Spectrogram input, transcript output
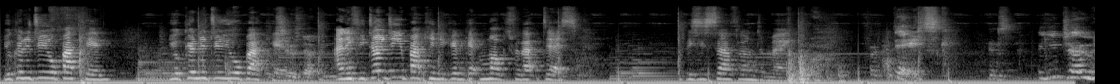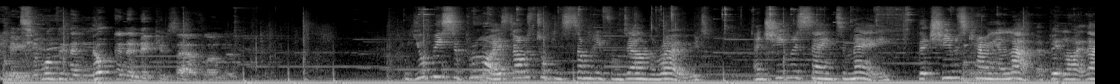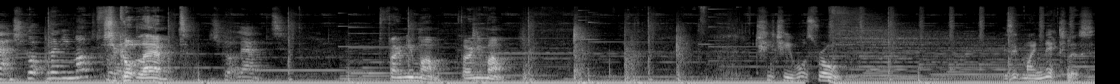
You're going to do your back in. You're going to do your back in. Seriously, I can- And if you don't do your back in, you're going to get mugged for that desk. This is South London, mate. For a desk? It's- Are you joking? It's the one thing they're not going to nick in South London. You'll be surprised. I was talking to somebody from down the road, and she was saying to me that she was carrying a lamp a bit like that, and she got bloody mugged for She it. got lamped. She got lamped. Phone your mum. Phone your mum. Chi Chi, what's wrong? Is it my necklace?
